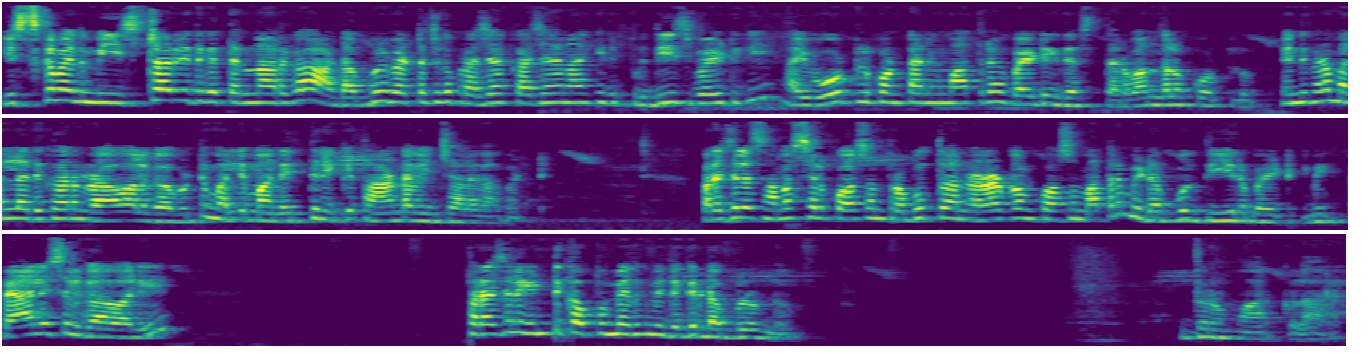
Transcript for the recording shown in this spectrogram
ఇసుక మీద మీ ఇష్టారీతిగా తిన్నారుగా? ఆ డబ్బులు పెట్టచ్చుగా ప్రజా ఖజానాకి? ఇది ఇప్పుడు తీసి బయటికి? అవి ఓట్లు కొనడానికి మాత్రమే బయటికి తెస్తారు. వందల కోట్లు. ఎందుకంటే మళ్ళీ అధికారం రావాలి కాబట్టి మళ్ళీ మా నెత్తినెక్కి తాండవించాలి కాబట్టి. ప్రజల సమస్యల కోసం ప్రభుత్వాన్ని నడపడం కోసం మాత్రం మీ డబ్బులు తీయరు బయటికి. మీకు ప్యాలెస్లు కావాలి. ప్రజల ఇంటి కప్పు మీదకి మీ దగ్గర డబ్బులు ఉండవు దుర్మార్గులారా.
